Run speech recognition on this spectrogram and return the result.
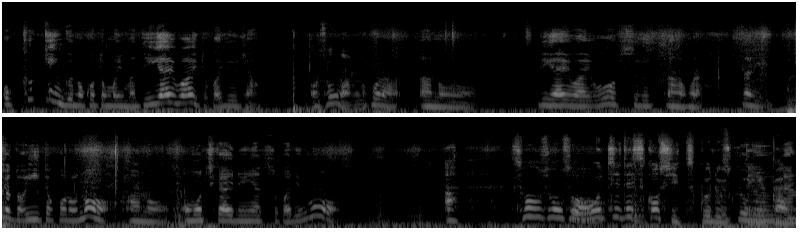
おクッキングのことも今 DIY とか言うじゃん。あそうなの？ほらあの DIY をするあのほら何？ちょっといいところのあのお持ち帰りのやつとかでも。そうそうそう。そう。お家で少し作るっていう感じ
